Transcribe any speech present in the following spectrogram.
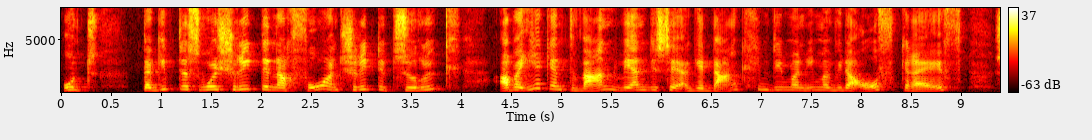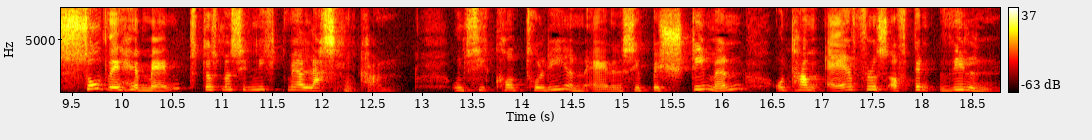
Und da gibt es wohl Schritte nach vor und Schritte zurück, aber irgendwann werden diese Gedanken, die man immer wieder aufgreift, so vehement, dass man sie nicht mehr lassen kann. Und sie kontrollieren einen, sie bestimmen und haben Einfluss auf den Willen.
